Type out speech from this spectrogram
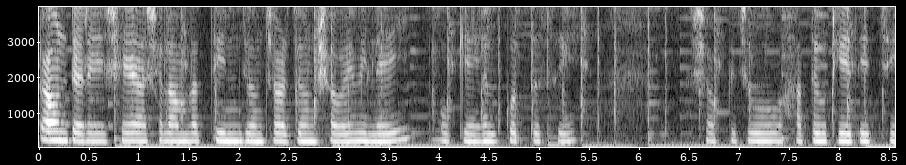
কাউন্টারে এসে আসলে আমরা তিনজন, চারজন সবাই মিলেই ওকে হেল্প করতেছি। সব কিছু হাতে উঠিয়ে দিচ্ছি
